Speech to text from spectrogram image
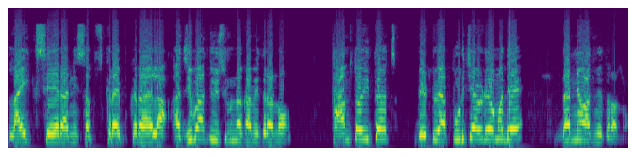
लाईक शेअर आणि सबस्क्राईब करायला अजिबात विसरू नका मित्रांनो. थांबतो इथंच. भेटूया पुढच्या व्हिडिओमध्ये. धन्यवाद मित्रांनो.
